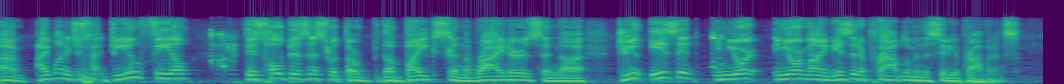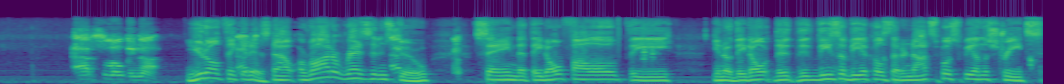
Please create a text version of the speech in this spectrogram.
um, i want to just do you feel this whole business with the the bikes and the riders and uh, do you is it in your in your mind is it a problem in the city of providence Absolutely not. You don't think it is. Now, a lot of residents do, saying that they don't follow the, you know, they don't, the, the, these are vehicles that are not supposed to be on the streets.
